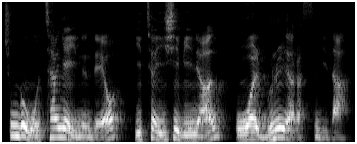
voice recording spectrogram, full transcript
충북 오창에 있는데요. 2022년 5월 문을 열었습니다.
